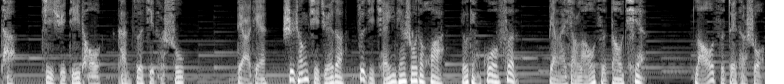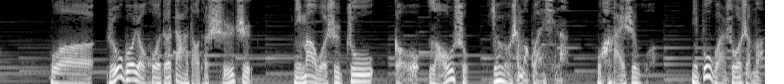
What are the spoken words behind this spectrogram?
他，继续低头看自己的书。第二天。施成启觉得自己前一天说的话有点过分，便来向老子道歉。老子对他说：“我如果有获得大道的实质，你骂我是猪、狗、老鼠，又有什么关系呢？我还是我，你不管说什么，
